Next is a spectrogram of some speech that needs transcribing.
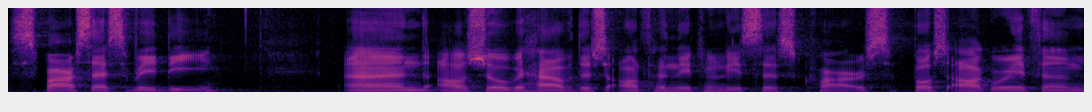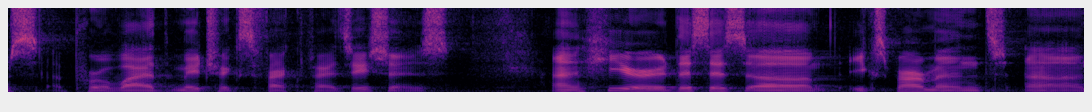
sparse SVD, and also we have this alternating least squares. Both algorithms provide matrix factorizations. And here, this is an experiment uh,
